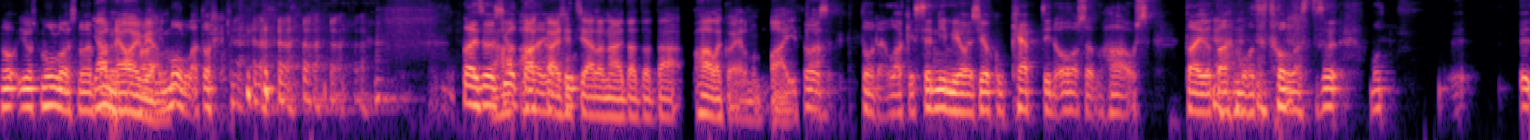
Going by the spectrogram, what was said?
No jos mulla olisi noin Janne paljon rahaa, niin mulla todella. tai se olisi Ha- jotain. Hakkaisit joku, siellä noita tota, halkoilman se paitaa. todellakin. Sen nimi olisi joku Captain Awesome House tai jotain muuta tuollaista. Se, mut, ö, ö,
